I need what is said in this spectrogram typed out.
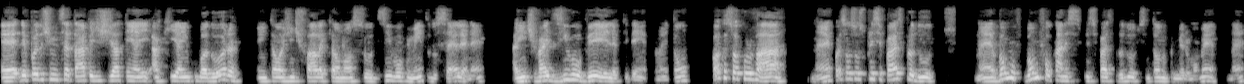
É, depois do time de setup, a gente já tem aí, aqui a incubadora, então a gente fala que é o nosso desenvolvimento do seller, né? A gente vai desenvolver ele aqui dentro, né? Então, qual é a sua curva A? Né? Quais são os seus principais produtos? Né? Vamos, vamos focar nesses principais produtos, então, no primeiro momento, né?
